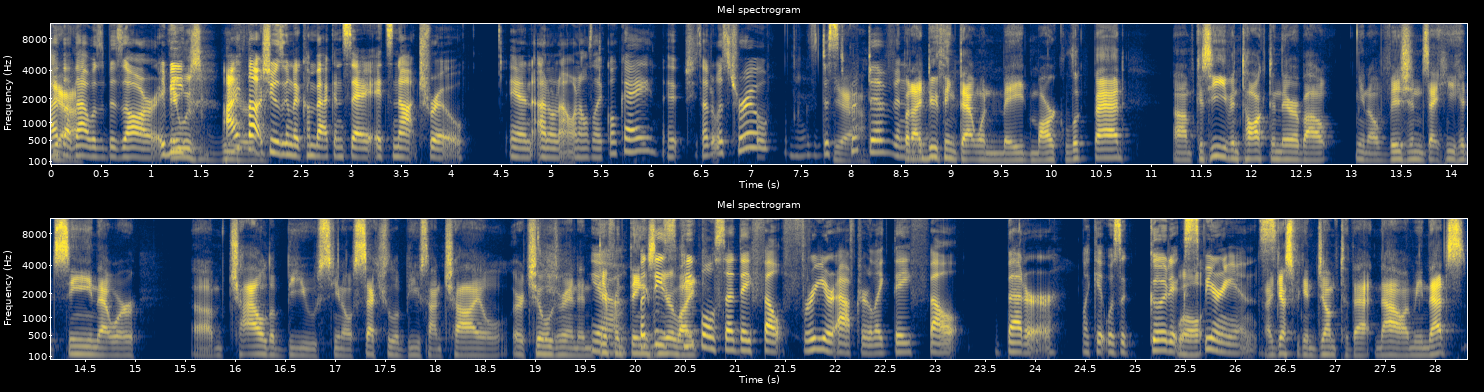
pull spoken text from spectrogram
I Yeah. thought that was bizarre. I It was weird. I thought she was going to come back and say it's not true. And I don't know. And I was like, okay, it, she said it was true. It was descriptive. and But I do think that one made Mark look bad because he even talked in there about you know visions that he had seen that were um, child abuse, you know, sexual abuse on child or children and different things. But these you're like, people said they felt freer after, like they felt better, like it was a good Well, experience. I guess we can jump to that now. I mean, that's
